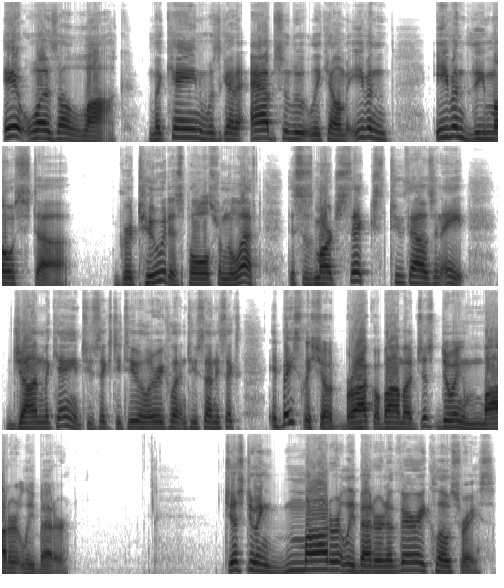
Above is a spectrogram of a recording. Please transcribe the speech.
It was a lock. McCain was going to absolutely kill him. Even, even the most uh, gratuitous polls from the left. This is March 6, 2008. John McCain, 262, Hillary Clinton, 276. It basically showed Barack Obama just doing moderately better. Just doing moderately better in a very close race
